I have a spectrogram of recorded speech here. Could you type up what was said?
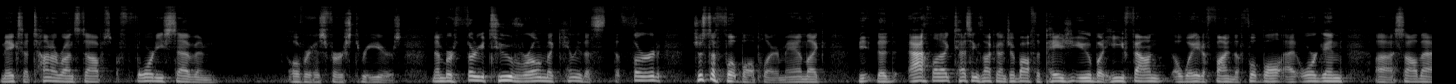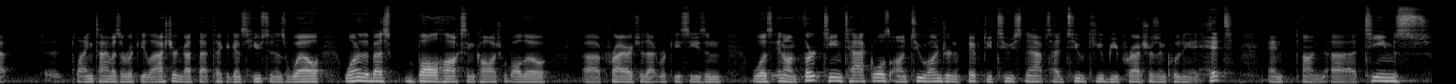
Makes a ton of run stops, 47 over his first three years. Number 32, Verone McKinley, the, the third, just a football player, man. Like the, the athletic testing is not going to jump off the page at you, but he found a way to find the football at Oregon. Uh, saw that uh, playing time as a rookie last year and got that pick against Houston as well. One of the best ball hawks in college football, though. Uh, prior to that rookie season, was in on 13 tackles on 252 snaps, had two QB pressures, including a hit, and on uh, teams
